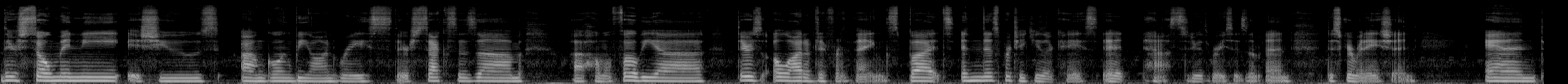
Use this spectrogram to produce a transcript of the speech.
there's so many issues um, going beyond race. There's sexism, uh, homophobia. There's a lot of different things, but in this particular case, it has to do with racism and discrimination. And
